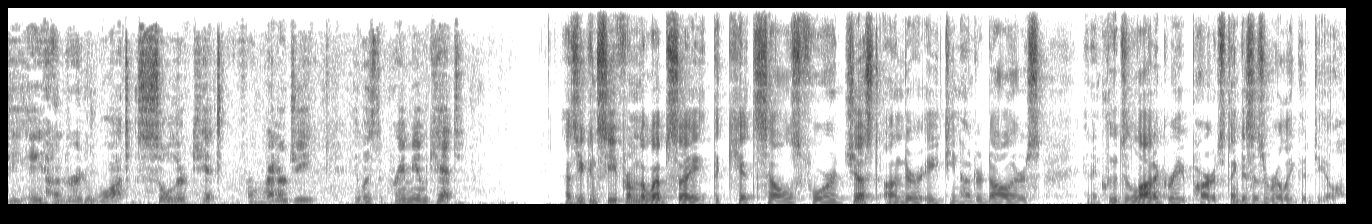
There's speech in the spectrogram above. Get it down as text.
the 800 watt solar kit from Renogy. It was the premium kit. As you can see from the website, the kit sells for just under $1,800 and includes a lot of great parts. I think this is a really good deal.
